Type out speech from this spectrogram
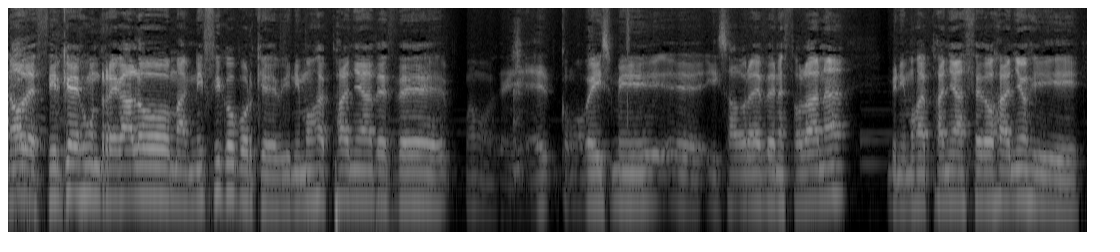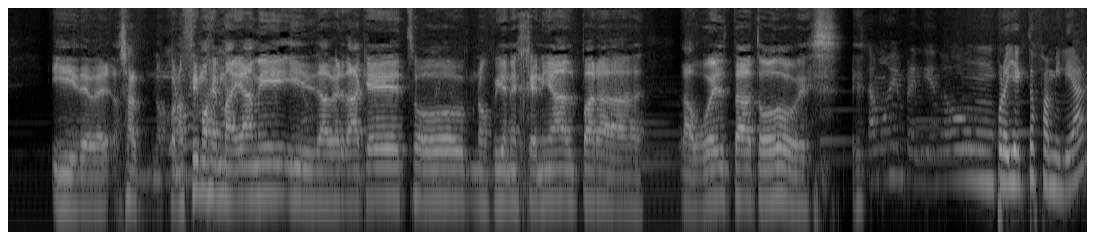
No, decir que es un regalo magnífico porque vinimos a España desde, eh, eh, como veis, mi eh, Isadora es venezolana, vinimos a España hace dos años y, o sea, nos conocimos en Miami y la verdad que esto nos viene genial para la vuelta, todo es... es- Estamos emprendiendo un proyecto familiar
